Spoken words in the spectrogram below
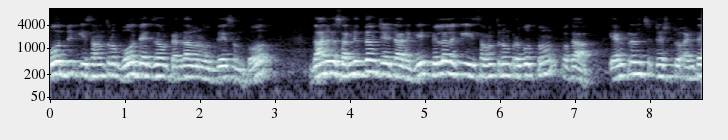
బోర్డుకి ఈ సంవత్సరం బోర్డు ఎగ్జామ్ పెడదామనే ఉద్దేశంతో దానికి సన్నిద్ధం చేయడానికి పిల్లలకి ఈ సంవత్సరం ప్రభుత్వం ఒక ఎంట్రన్స్ టెస్ట్ అంటే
